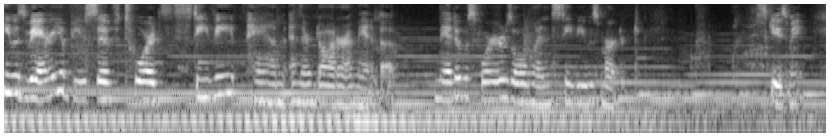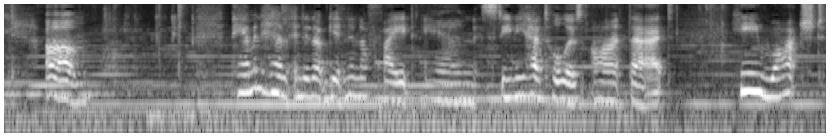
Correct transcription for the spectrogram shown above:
He was very abusive towards Stevie, Pam, and their daughter Amanda. Amanda was four years old when Stevie was murdered. Excuse me. Um, Pam and him ended up getting in a fight, and Stevie had told his aunt that he watched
